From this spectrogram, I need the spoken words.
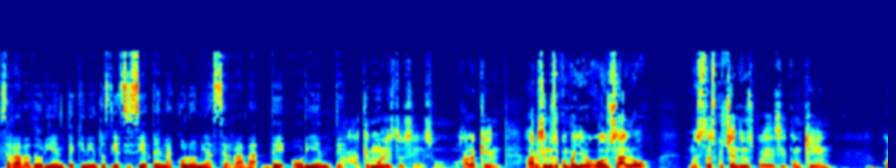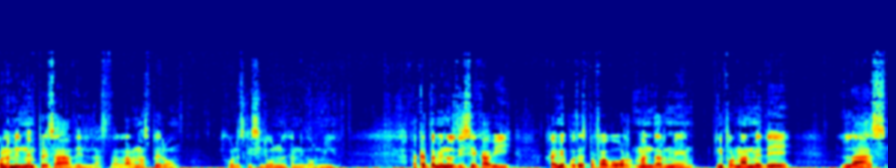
Cerrada de Oriente 517 en la colonia Cerrada de Oriente? Ah, qué molesto es eso. Ojalá que a ver si nuestro compañero Gonzalo nos está escuchando y nos puede decir con quién. Con la misma empresa de las alarmas, pero híjoles que sí, luego no dejan ni dormir. Acá también nos dice Javi, Jaime, ¿podrías por favor mandarme, informarme de las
